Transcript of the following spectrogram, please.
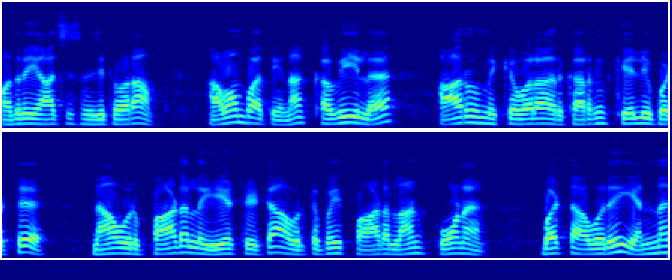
மதுரை ஆட்சி செஞ்சுட்டு வரான். அவன் பார்த்தீங்கன்னா கவியில் ஆர்வமிக்கவராக இருக்காருன்னு கேள்விப்பட்டு நான் ஒரு பாடலை ஏற்றிட்டு அவர்கிட்ட போய் பாடலான்னு போனேன். பட் அவர் என்ன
